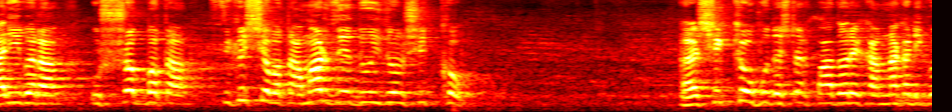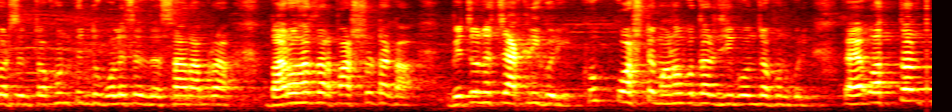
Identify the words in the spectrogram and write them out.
বাড়ি বেড়া উৎসব ভাতা, চিকিৎসা ভাতা, আমার যে দুইজন শিক্ষক শিক্ষা উপদেষ্টার পা ধরে কান্নাকাটি করছেন, তখন কিন্তু বলেছেন যে, স্যার, আমরা বারো হাজার পাঁচশো টাকা বেতনে চাকরি করি, খুব কষ্টে মানবতার জীবনযাপন করি। তাই অত্যন্ত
